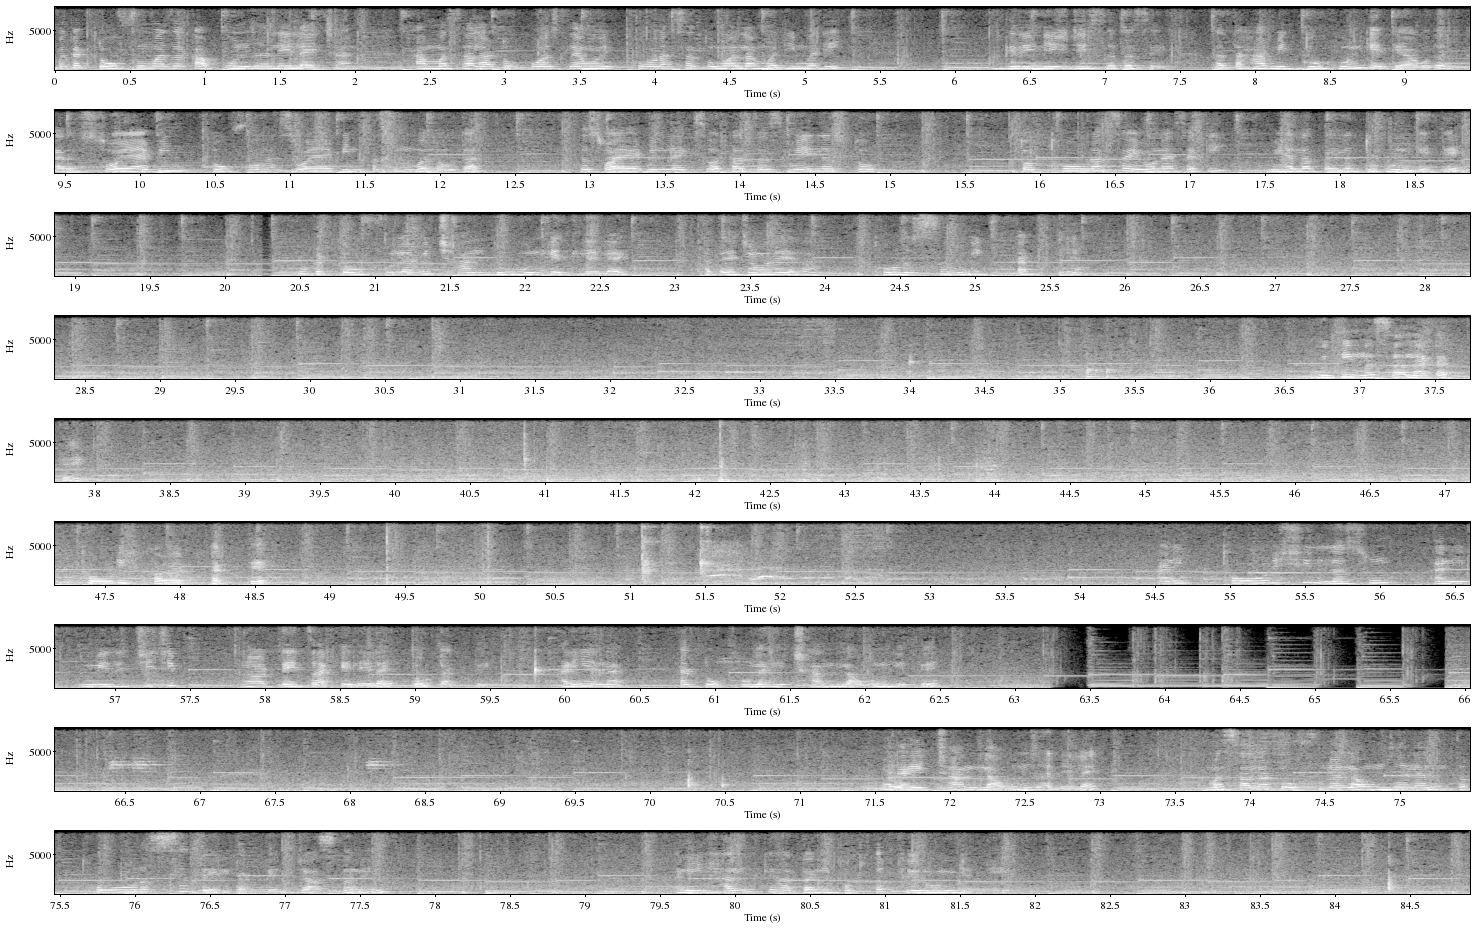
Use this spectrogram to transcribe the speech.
बघा टोफू माझा कापून झालेला आहे छान. हा मसाला टोफू असल्यामुळे थोडासा तुम्हाला मधी मधी ग्रीनिश दिसत असेल. आता हा मी धुवून घेते अगोदर कारण सोयाबीन टोफू हा सोयाबीनपासून बनवतात. तर सोयाबीनला एक स्वतःचा स्मेल असतो. तो थोडासा येण्यासाठी मी ह्याला पहिलं धुवून घेते. टोफूला मी छान धुवून घेतलेला आहे. आता याच्यामध्ये आहे ना थोडंसं मीठ टाकते. घरगुती मसाला टाकते. थोडी हळद टाकते. आणि थोडीशी लसूण आणि मिरचीची टेचा केलेला आहे तो टाकते. आणि याला ह्या टोपूला हे छान लावून घेते. काही छान लावून झालेलं आहे. मसाला टोफूला लावून झाल्यानंतर थोडंसं तेल टाकते जास्त नाही. आणि हलक्या हाताने फक्त फिरून घेते.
